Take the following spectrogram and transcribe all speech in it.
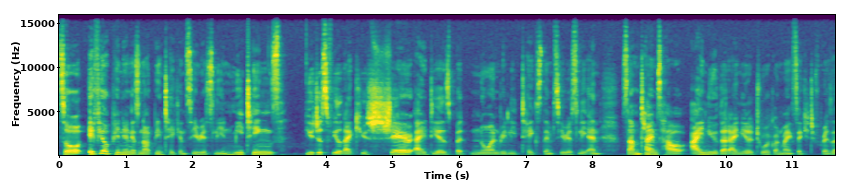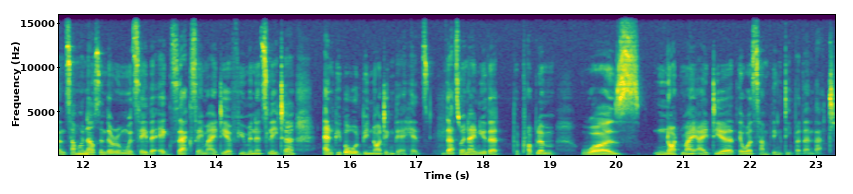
So, if your opinion is not being taken seriously in meetings, you just feel like you share ideas, but no one really takes them seriously. And sometimes, how I knew that I needed to work on my executive presence, someone else in the room would say the exact same idea a few minutes later, and people would be nodding their heads. That's when I knew that the problem was not my idea, there was something deeper than that.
